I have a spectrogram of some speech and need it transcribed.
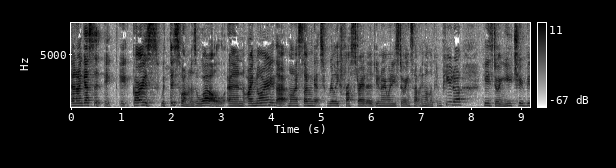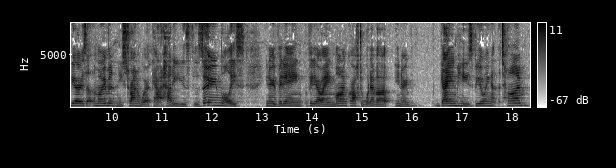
and i guess it, it, it goes with this one as well. And i know that my son gets really frustrated you know when he's doing something on the computer. He's doing youtube videos at the moment and he's trying to work out how to use the zoom while he's you know videoing videoing minecraft or whatever you know game he's viewing at the time.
